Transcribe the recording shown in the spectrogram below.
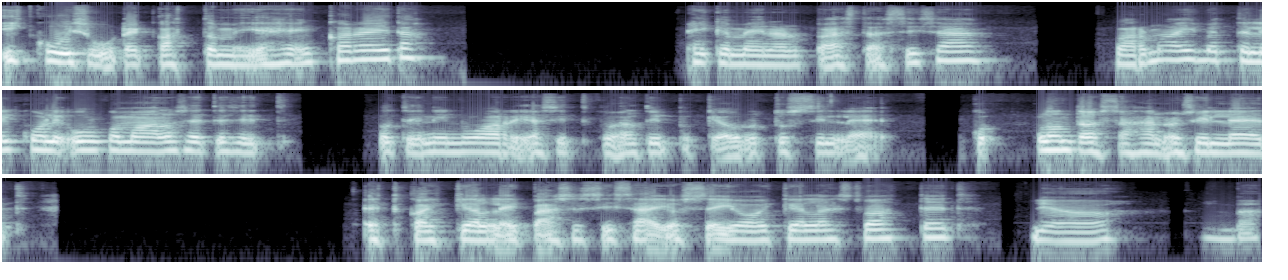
ikuisuuden katto meidän henkkareita, eikä meinannut päästä sisään. Varmaan ihmetteli, kun oli ulkomaalaiset ja sitten oltiin niin nuoria, sitten kun oltiin pukeuduttu silleen, kun Lontoossahan on silleen, että, että kaikkialle ei pääse sisään, jos ei ole oikeanlaiset vaatteet. Joo, niinpä.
